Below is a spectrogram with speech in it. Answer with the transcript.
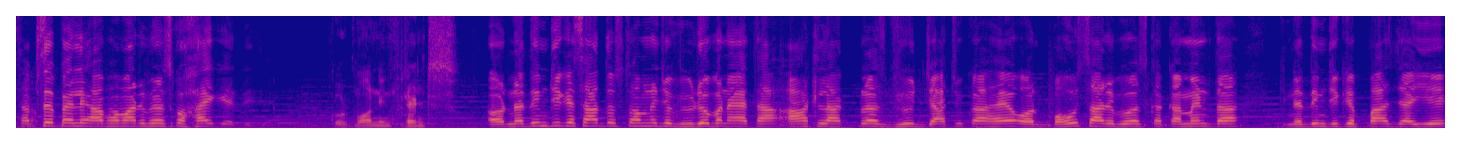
सबसे पहले आप हमारे व्यूअर्स को हाई कह दीजिए। गुड मॉर्निंग फ्रेंड्स और नदीम जी के साथ दोस्तों हमने जो वीडियो बनाया था आठ लाख प्लस व्यूज़ जा चुका है और बहुत सारे व्यूअर्स का कमेंट था कि नदीम जी के पास जाइए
